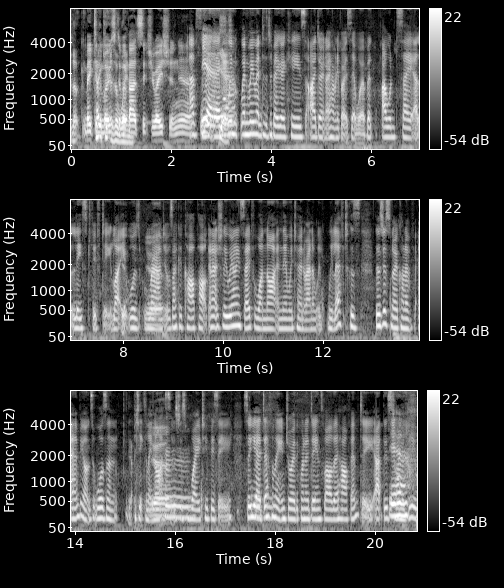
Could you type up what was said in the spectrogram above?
look, making the most a of a bad situation. Yeah, Absolutely. Yeah. Yeah. When, when we went to the Tobago Cays, I don't know how many boats there were, but I would say at least 50. Like, it was Yeah. rammed. It was like a car park. And actually, we only stayed for one night and then we turned around and we, we left because there was just no kind of ambience. It wasn't particularly Yeah. nice. It was just way too busy. So, yeah, definitely enjoy the Grenadines while they're half empty at this time of Yeah. year,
